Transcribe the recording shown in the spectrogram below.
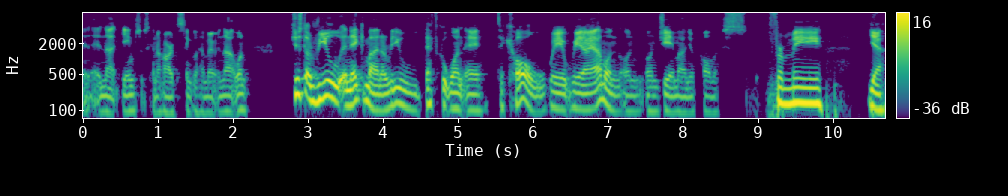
in, in that game, so it's kind of hard to single him out in that one. Just a real enigma and a real difficult one to, to call where, where I am on on on Jay Emmanuel-Thomas. For me, yeah,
